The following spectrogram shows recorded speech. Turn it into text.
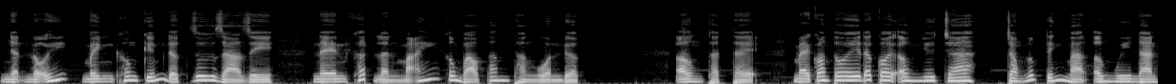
nhận lỗi, mình không kiếm được dư giả gì, nên khất lần mãi không vào tâm thằng nguồn được. Ông thật tệ, mẹ con tôi đã coi ông như cha. Trong lúc tính mạng ông nguy nan,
